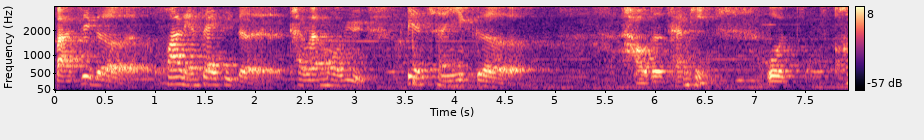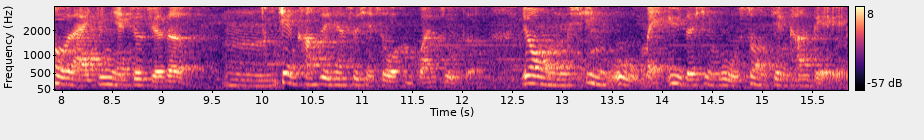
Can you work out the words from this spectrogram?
把这个花莲在地的台湾墨玉变成一个好的产品，我后来今年就觉得，嗯，健康这件事情是我很关注的。用信物美玉的信物送健康给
